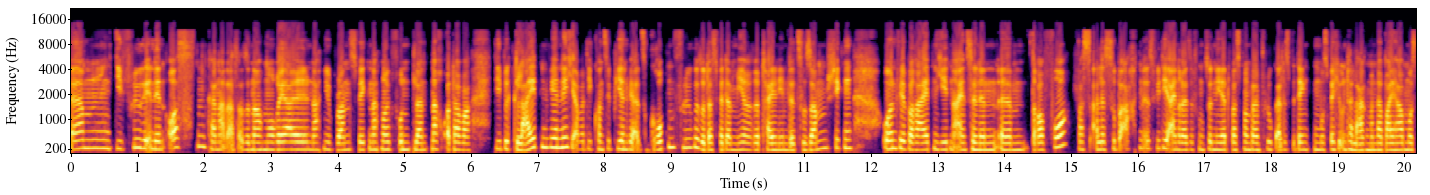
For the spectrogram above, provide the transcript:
Ähm, die Flüge in den Osten Kanadas, also nach Montreal, nach New Brunswick, nach Neufundland, nach Ottawa, die begleiten wir nicht, aber die konzipieren wir als Gruppenflüge, sodass wir da mehrere Teilnehmende zusammenschicken und wir bereiten jeden Einzelnen ähm, darauf vor, was alles zu beachten ist, wie die Einreise funktioniert, was man beim Flug alles bedenken muss, welche Unterlagen man dabei haben muss.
